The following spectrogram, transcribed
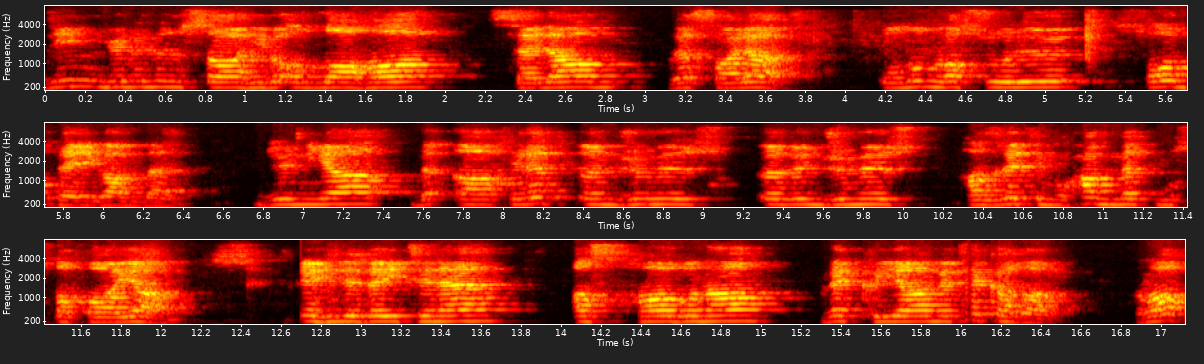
din gününün sahibi Allah'a selam ve salat. Onun Resulü, son peygamber. Dünya ve ahiret öncümüz, övüncümüz Hazreti Muhammed Mustafa'ya, ehli beytine, ashabına ve kıyamete kadar Rab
